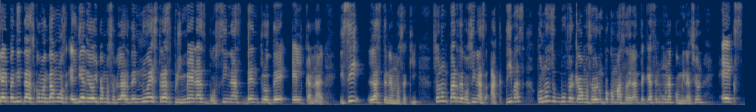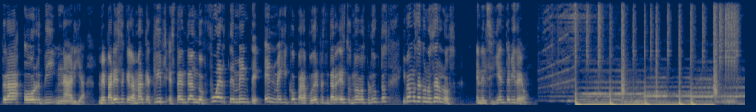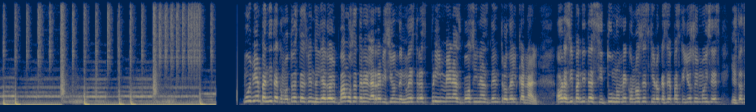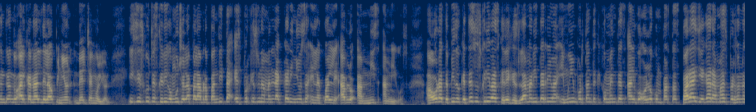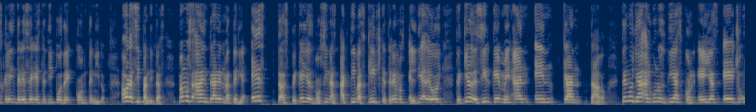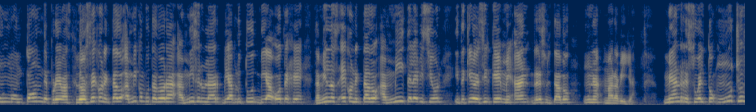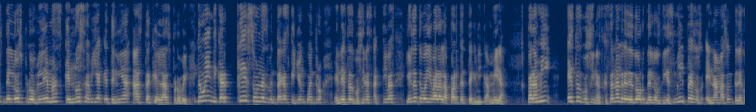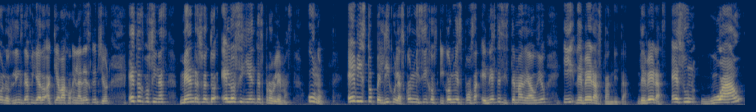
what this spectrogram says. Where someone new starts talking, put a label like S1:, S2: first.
S1: ¿Qué hay panditas? ¿Cómo andamos? El día de hoy vamos a hablar de nuestras primeras bocinas dentro del el canal. Y sí, las tenemos aquí. Son un par de bocinas activas con un subwoofer que vamos a ver un poco más adelante que hacen una combinación extraordinaria. Me parece que la marca Klipsch está entrando fuertemente en México para poder presentar estos nuevos productos y vamos a conocerlos en el siguiente video. Muy bien, pandita, como tú estás viendo el día de hoy, vamos a tener la revisión de nuestras primeras bocinas dentro del canal. Ahora sí, pandita, si tú no me conoces, quiero que sepas que yo soy Moisés y estás entrando al canal de la opinión del Changoleón. Y si escuchas que digo mucho la palabra pandita, es porque es una manera cariñosa en la cual le hablo a mis amigos. Ahora te pido que te suscribas, que dejes la manita arriba y muy importante que comentes algo o lo compartas para llegar a más personas que le interese este tipo de contenido. Ahora sí, panditas, vamos a entrar en materia estas pequeñas bocinas activas clips que tenemos el día de hoy, te quiero decir que me han encantado. Tengo ya algunos días con ellas, he hecho un montón de pruebas, los he conectado a mi computadora, a mi celular, vía Bluetooth, vía OTG, también los he conectado a mi televisión y te quiero decir que me han resultado una maravilla me han resuelto muchos de los problemas que no sabía que tenía hasta que las probé. Te voy a indicar qué son las ventajas que yo encuentro en estas bocinas activas y ahorita te voy a llevar a la parte técnica. Mira, para mí estas bocinas que están alrededor de los 10 mil pesos en Amazon, te dejo los links de afiliado aquí abajo en la descripción. Estas bocinas me han resuelto los siguientes problemas. Uno, He visto películas con mis hijos y con mi esposa en este sistema de audio y de veras, pandita, de veras, es un wow,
